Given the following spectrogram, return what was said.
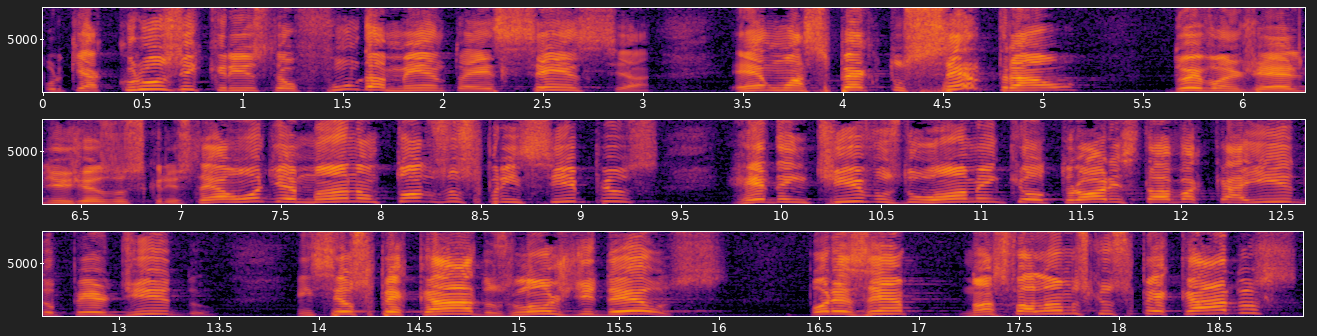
Porque a cruz de Cristo é o fundamento, é a essência, é um aspecto central do Evangelho de Jesus Cristo. É onde emanam todos os princípios redentivos do homem que outrora estava caído, perdido, em seus pecados, longe de Deus. Por exemplo, nós falamos que os pecados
